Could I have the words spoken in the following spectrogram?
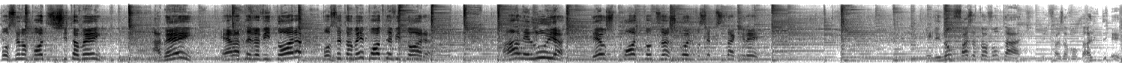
você não pode desistir também. Amém? Ela teve a vitória, você também pode ter vitória. Aleluia! Deus pode todas as coisas, você precisa crer. Ele não faz a tua vontade, ele faz a vontade dele.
